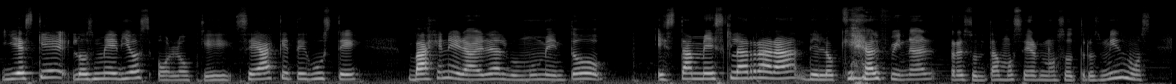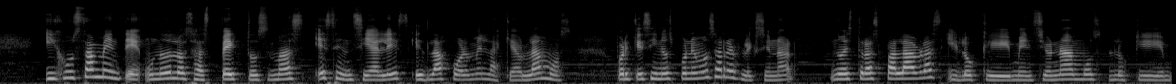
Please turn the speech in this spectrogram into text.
Y es que los medios o lo que sea que te guste va a generar en algún momento esta mezcla rara de lo que al final resultamos ser nosotros mismos. Y justamente uno de los aspectos más esenciales es la forma en la que hablamos. Porque si nos ponemos a reflexionar, nuestras palabras y lo que mencionamos, lo que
